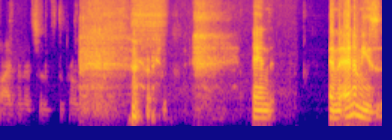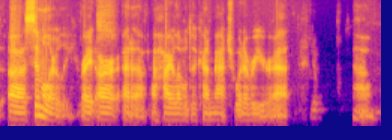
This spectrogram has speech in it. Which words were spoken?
five minutes of the program. And and the enemies uh, similarly, right, are at a, a higher level to kind of match whatever you're at, Yep. um,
